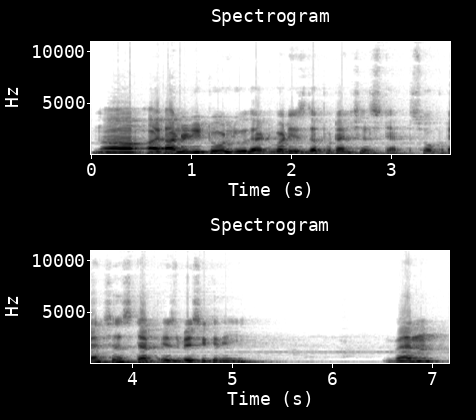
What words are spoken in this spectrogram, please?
now I already told you that what is the potential step so potential step is basically when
